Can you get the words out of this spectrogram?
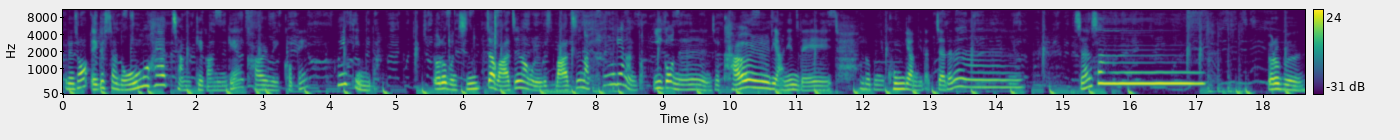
그래서 애교살 너무 하얗지 않게 가는 게 가을 메이크업의 포인트입니다. 여러분 진짜 마지막으로 여기서 마지막 한 개만 더. 이거는 제 가을이 아닌데 자 여러분이 공개합니다. 짜라란 짜잔. 여러분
